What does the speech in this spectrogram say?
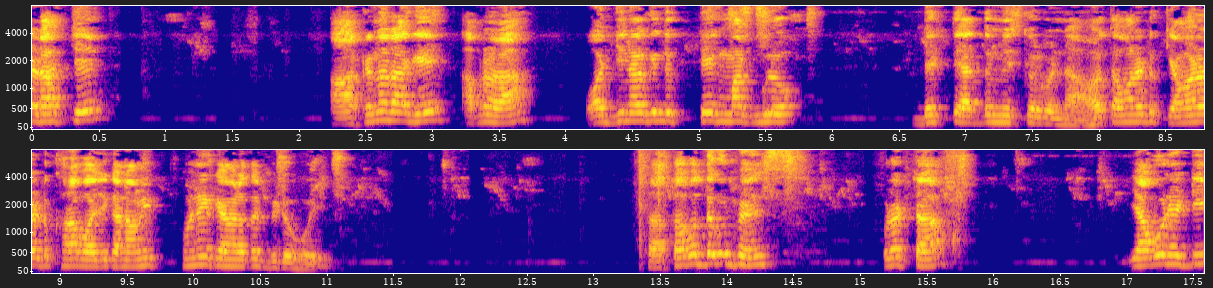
এটা হচ্ছে আর কেনার আগে আপনারা অরিজিনাল কিন্তু টেক মার্কগুলো দেখতে একদম মিস করবেন না। হয়তো আমার একটু ক্যামেরা একটু খারাপ আছে কারণ আমি ফোনের ক্যামেরাতে ভিডিও করি। তা তারপর দেখুন ফ্রেন্ডস প্রোডাক্টটা এমন এটি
